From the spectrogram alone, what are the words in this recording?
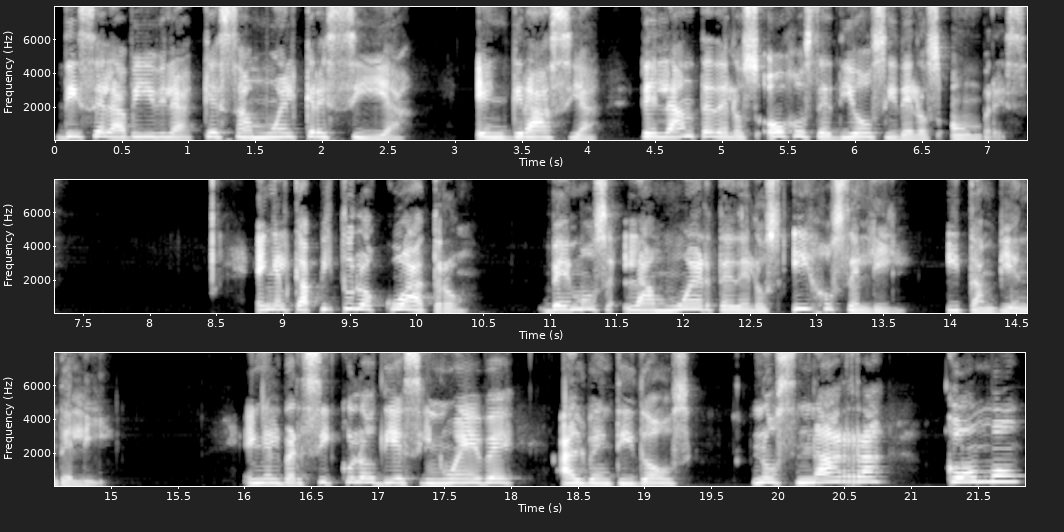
dice la Biblia que Samuel crecía en gracia delante de los ojos de Dios y de los hombres. En el capítulo 4 vemos la muerte de los hijos de Elí y también de Elí. En el versículo 19 al 22 nos narra cómo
